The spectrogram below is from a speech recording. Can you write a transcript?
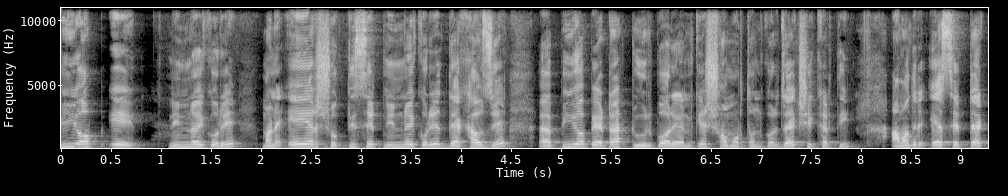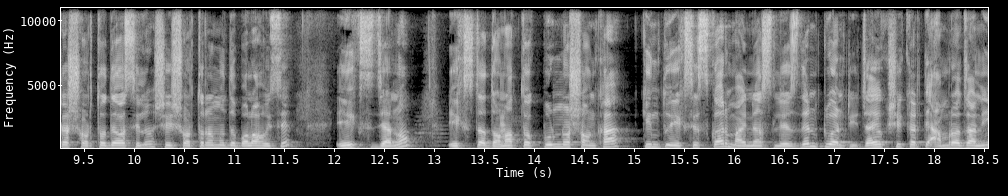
পি অফ এ নির্ণয় করে মানে এ এর শক্তি সেট নির্ণয় করে দেখাও যে পি অফ এটা টুর পর এনকে সমর্থন করে। যাই শিক্ষার্থী, আমাদের এ সেটটা একটা শর্ত দেওয়া ছিল। সেই শর্তটার মধ্যে বলা হয়েছে এক্স যেন এক্সটা ধনাত্মক পূর্ণ সংখ্যা কিন্তু x square minus less than twenty যাই হোক, শিক্ষার্থী, আমরা জানি,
